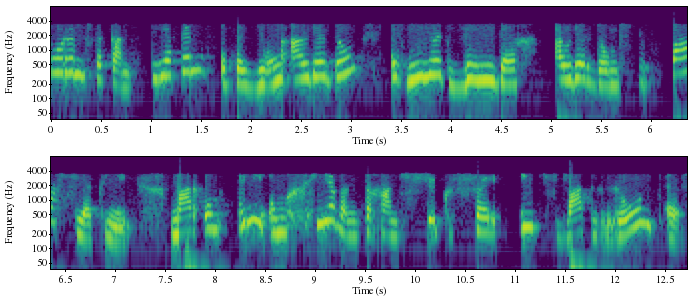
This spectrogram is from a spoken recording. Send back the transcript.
vorms te kan teken op 'n jong ouderdom is nie noodwendig ouderdomstoepaslik nie, maar om in die omgewing te gaan soek vir iets wat rond is,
